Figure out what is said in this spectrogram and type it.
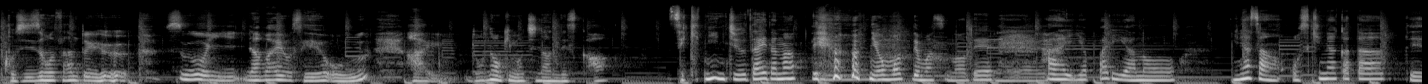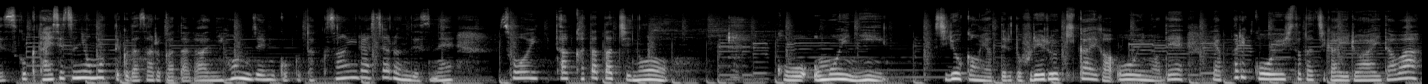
歳三さんというすごい名前を背負う、はい、どんなお気持ちなんですか？責任重大だなっていうふうに思ってますので、はい、やっぱりあの皆さんお好きな方ってすごく大切に思ってくださる方が日本全国たくさんいらっしゃるんですね。そういった方たちのこう思いに資料館をやってると触れる機会が多いのでやっぱりこういう人たちがいる間は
